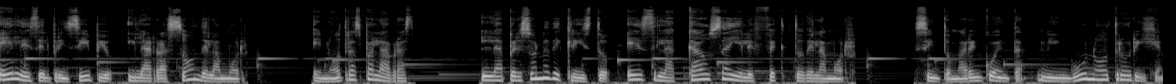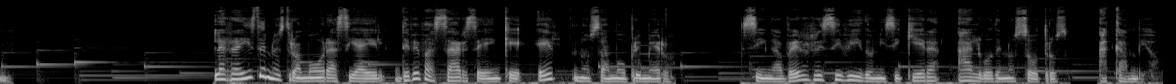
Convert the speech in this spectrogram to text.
Él es el principio y la razón del amor. En otras palabras, la persona de Cristo es la causa y el efecto del amor, sin tomar en cuenta ningún otro origen. La raíz de nuestro amor hacia Él debe basarse en que Él nos amó primero, sin haber recibido ni siquiera algo de nosotros a cambio.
